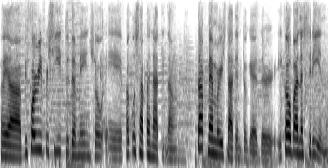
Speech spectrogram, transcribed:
kaya before we proceed to the main show, eh, pag-usapan natin ang top memories natin together. Ikaw ba, Nasrin?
